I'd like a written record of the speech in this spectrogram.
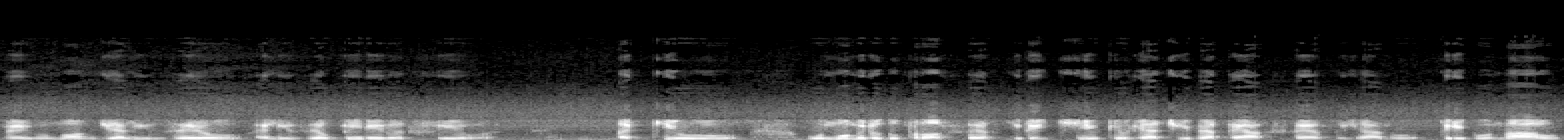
Veio no nome de Eliseu, Eliseu Pereira Silva. Aqui o, o número do processo direitinho, que eu já tive até acesso já no Tribunal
